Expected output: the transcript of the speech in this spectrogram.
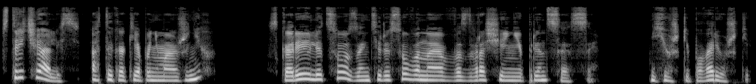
«Встречались. А ты, как я понимаю, жених?» Скорее лицо, заинтересованное в возвращении принцессы. Ёшки-поварёшки.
